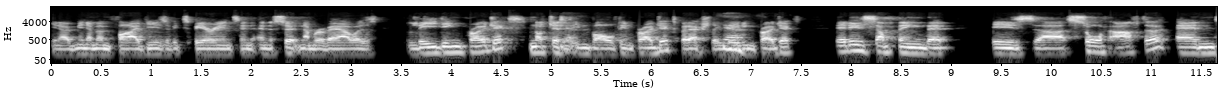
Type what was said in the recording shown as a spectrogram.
you know, minimum five years of experience and, and a certain number of hours leading projects, not just yeah. involved in projects, but actually yeah. leading projects. It is something that is uh, sought after. And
